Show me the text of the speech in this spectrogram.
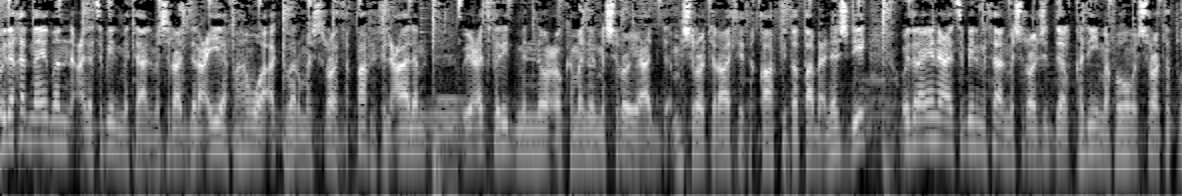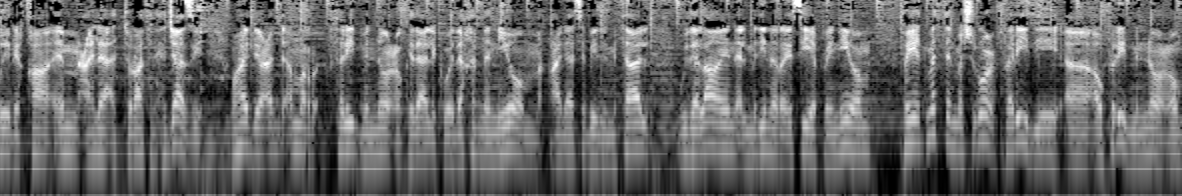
وإذا أخذنا أيضا على سبيل المثال مشروع الدرعية فهو أكبر مشروع ثقافي في العالم. ويعد فريد من نوعه كما أنه المشروع يعد مشروع تراثي ثقافي ذا طابع نجدي. وإذا رأينا على سبيل المثال مشروع جدة القديمة فهو مشروع تطويري قائم على التراث الحجازي وهذا يعد أمر فريد من نوعه كذلك. وإذا أخذنا نيوم على سبيل المثال و The Line المدينة الرئيسية في نيوم فهي تمثل مشروع فريدي أو فريد من نوعه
